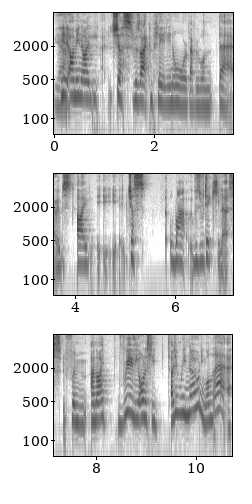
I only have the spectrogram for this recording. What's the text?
Yeah. You know, I mean, I just was like completely in awe of everyone there. It was, I it just, wow, it was ridiculous. From and I really, honestly, I didn't really know anyone there.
